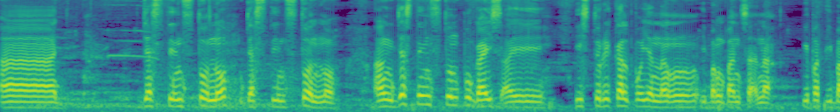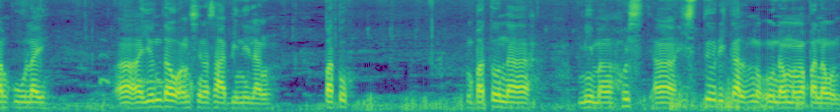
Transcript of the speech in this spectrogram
ah, Justin Stone, no? Justin Stone, no? Ang Justin Stone po guys ay historical po yan ng ibang bansa na iba't ibang kulay. Ah, yun daw ang sinasabi nilang bato. Bato na may mga hus- ah, historical noong unang mga panahon.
